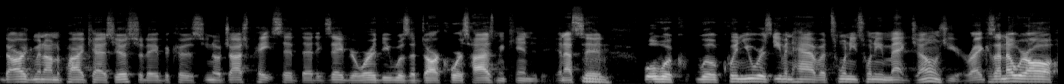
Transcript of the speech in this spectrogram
the argument on the podcast yesterday because you know Josh Pate said that Xavier Worthy was a dark horse Heisman candidate. And I said, mm well, will, will Quinn Ewers even have a 2020 Mac Jones year, right? Because I know we're all,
